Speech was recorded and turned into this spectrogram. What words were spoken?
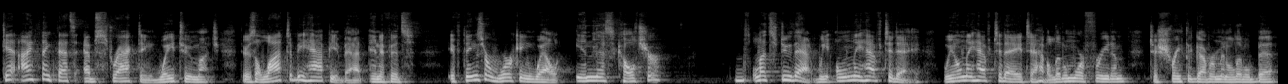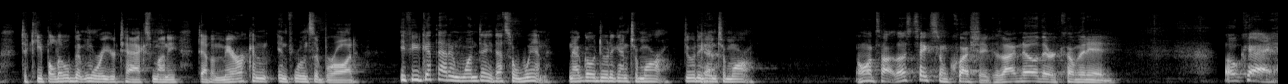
Get, I think that's abstracting way too much. There's a lot to be happy about, and if it's if things are working well in this culture, let's do that. We only have today. We only have today to have a little more freedom, to shrink the government a little bit, to keep a little bit more of your tax money, to have American influence abroad. If you get that in one day, that's a win. Now go do it again tomorrow. Do it again Yeah. tomorrow. I want to talk. Let's take some questions because I know they're coming in. Okay.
